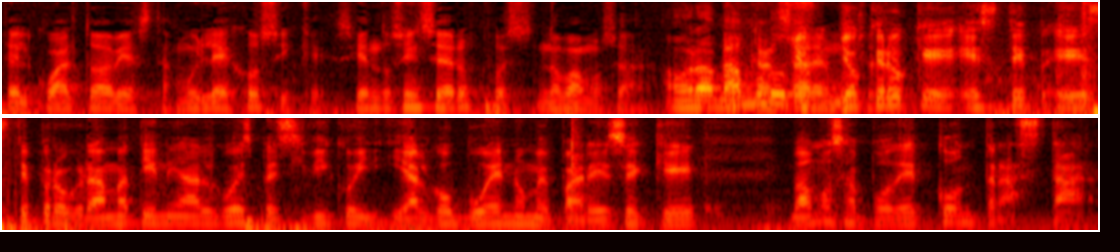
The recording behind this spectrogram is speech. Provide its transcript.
el cual todavía está muy lejos y que, siendo sinceros, pues no vamos a Ahora, alcanzar en Yo creo que este, este programa tiene algo específico y, y algo bueno, me parece que vamos a poder contrastar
